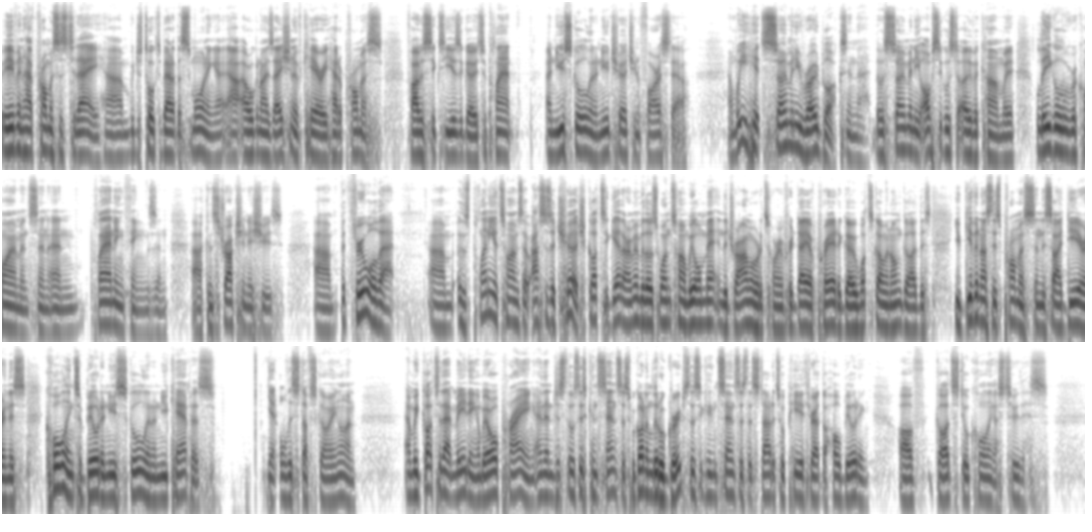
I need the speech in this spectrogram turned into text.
We even have promises today. Um, we just talked about it this morning. Our, our organization of Carey had a promise five or six years ago to plant a new school and a new church in Forrestdale. And we hit so many roadblocks in that. There were so many obstacles to overcome with legal requirements and, and planning things and uh, construction issues. Um, but through all that, um, there was plenty of times that us as a church got together. I remember there was one time we all met in the drama auditorium for a day of prayer to go, "What's going on, God? This you've given us this promise and this idea and this calling to build a new school and a new campus. Yet all this stuff's going on." And we got to that meeting and we were all praying. And then just there was this consensus. We got in little groups. There was a consensus that started to appear throughout the whole building of God still calling us to this.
